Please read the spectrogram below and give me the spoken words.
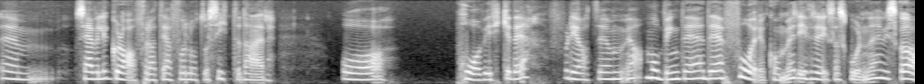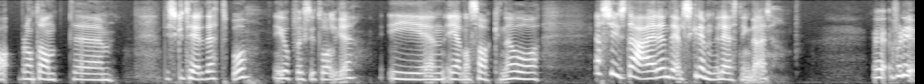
Um, så jeg er veldig glad for at jeg får lov til å sitte der og påvirke det. Fordi at ja, mobbing det, det forekommer i Fredrikstad-skolene. Vi skal blant Eh, diskutere det etterpå i oppvekstutvalget i en, en av sakene. Og jeg syns det er en del skremmende lesning der. Eh, fordi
